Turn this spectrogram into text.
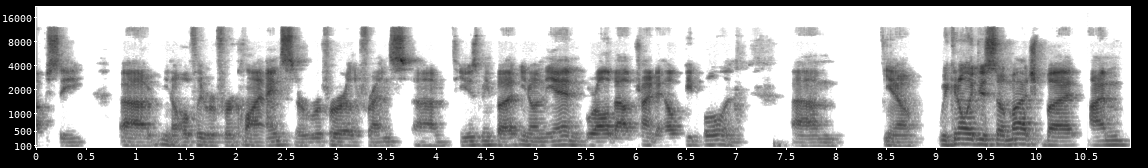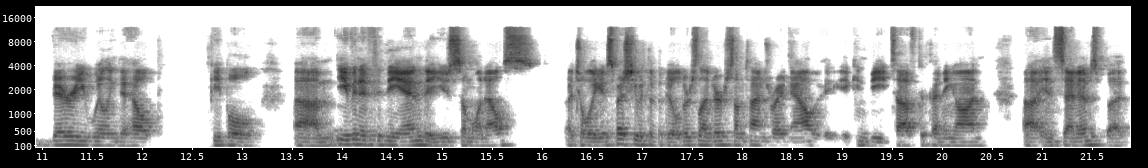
obviously uh, you know, hopefully refer clients or refer other friends um, to use me. But you know, in the end, we're all about trying to help people, and um, you know, we can only do so much. But I'm very willing to help people, um, even if at the end they use someone else. I totally, especially with the builders lender. Sometimes right now it, it can be tough depending on uh, incentives, but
